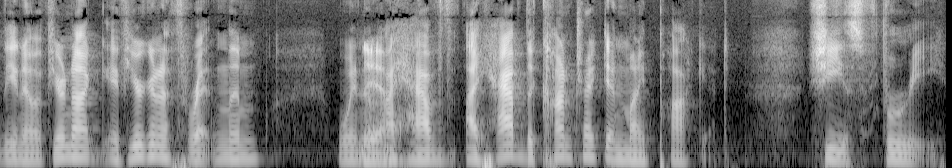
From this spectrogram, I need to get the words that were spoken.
You know, if you're not, if you're gonna threaten them, when Yeah. I have, I have the contract in my pocket, she is free.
